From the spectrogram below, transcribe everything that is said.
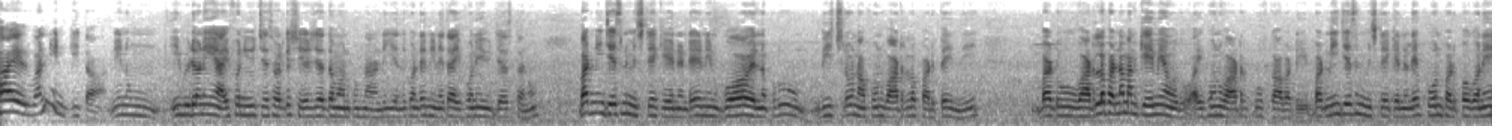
హాయ్ వన్ నేను గీత. నేను ఈ వీడియోని ఐఫోన్ యూజ్ చేసే వాళ్ళకి షేర్ చేద్దాం అనుకుంటున్నానండి. ఎందుకంటే నేనైతే ఐఫోనే యూజ్ చేస్తాను. బట్ నేను చేసిన మిస్టేక్ ఏంటంటే నేను గోవా వెళ్ళినప్పుడు బీచ్లో నా ఫోన్ వాటర్లో పడిపోయింది. బట్ వాటర్లో పడినా మనకి ఏమీ అవ్వదు. ఐఫోన్ వాటర్ ప్రూఫ్ కాబట్టి. బట్ నేను చేసిన మిస్టేక్ ఏంటంటే ఫోన్ పడిపోగానే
